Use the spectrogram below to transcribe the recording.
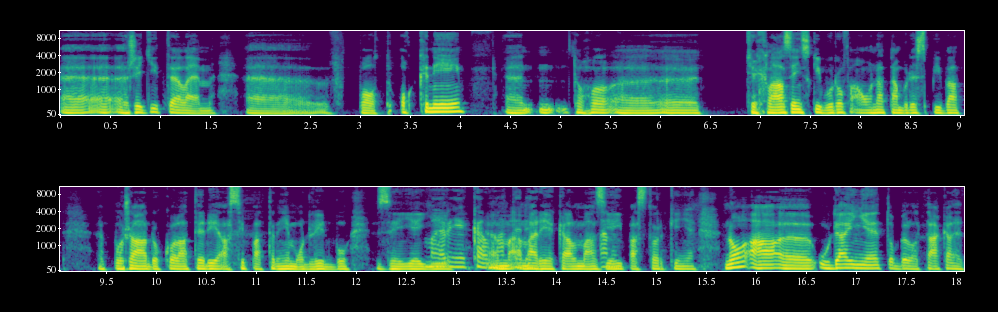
e, ředitelem e, pod okny toho eh, těch lázeňských budov a ona tam bude zpívat eh, pořád dokola, tedy asi patrně modlitbu z její Marie Kalma, Marie Kalma z ano. její pastorkyně. No a uh, údajně to bylo tak, ale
